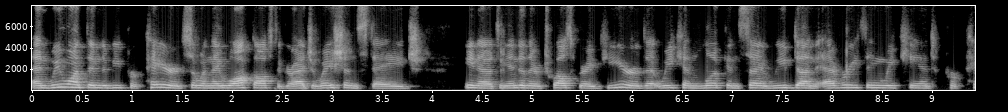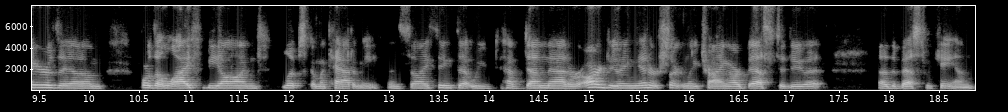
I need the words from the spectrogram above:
And we want them to be prepared so when they walk off the graduation stage, you know, at the end of their 12th grade year, that we can look and say, we've done everything we can to prepare them for the life beyond Lipscomb Academy. And so I think that we have done that or are doing it or certainly trying our best to do it uh, the best we can.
